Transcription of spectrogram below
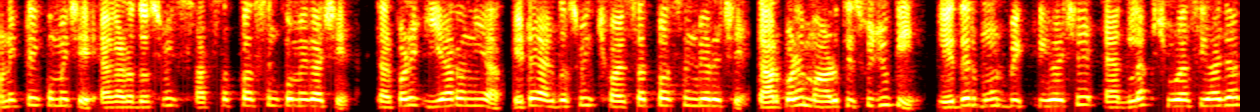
অনেকটাই কমেছে, এগারো দশমিক সাত সাত পার্সেন্ট কমে গেছে। তারপরে ইয়ার অন ইয়ার এটা এক দশমিক ছয় সাত পার্সেন্ট বেড়েছে। তারপরে মারুতি সুজুকি, এদের মোট বিক্রি হয়েছে এক লাখ চুরাশি হাজার।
